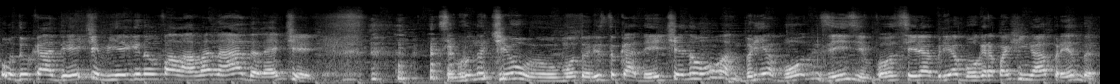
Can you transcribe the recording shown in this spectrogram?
O do cadete vinha que não falava nada, né, tio? Segundo o tio, o motorista do cadete não abria a boca, assim, se fosse ele abrir a boca era pra xingar a prenda.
